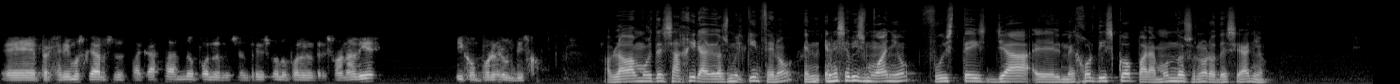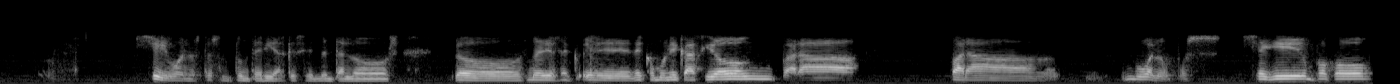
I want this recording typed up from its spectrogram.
eh, preferimos quedarnos en nuestra casa, no ponernos en riesgo, no poner en riesgo a nadie y componer un disco. Hablábamos de esa gira de 2015, ¿no? En, en ese mismo año fuisteis ya el mejor disco para Mundo Sonoro de ese año. Bueno, estas son tonterías que se inventan los, los medios de, eh, de comunicación para, para, bueno, pues seguir un poco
